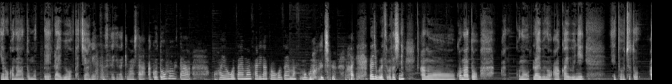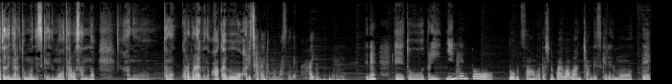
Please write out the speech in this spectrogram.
やろうかなと思ってライブを立ち上げさせていただきました。あ、後藤夫婦さん、おはようございます。ありがとうございます。もぐもぐ中。はい。大丈夫です。私ね、あのーこの後、このライブのアーカイブに、えっ、と、ちょっと後でなると思うんですけれども、太郎さんの、あのーとのコラボライブのアーカイブを貼り付けたいと思いますので、はい。でね、えっ、と、やっぱり人間と動物さん、私の場合はワンちゃんですけれども、で、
